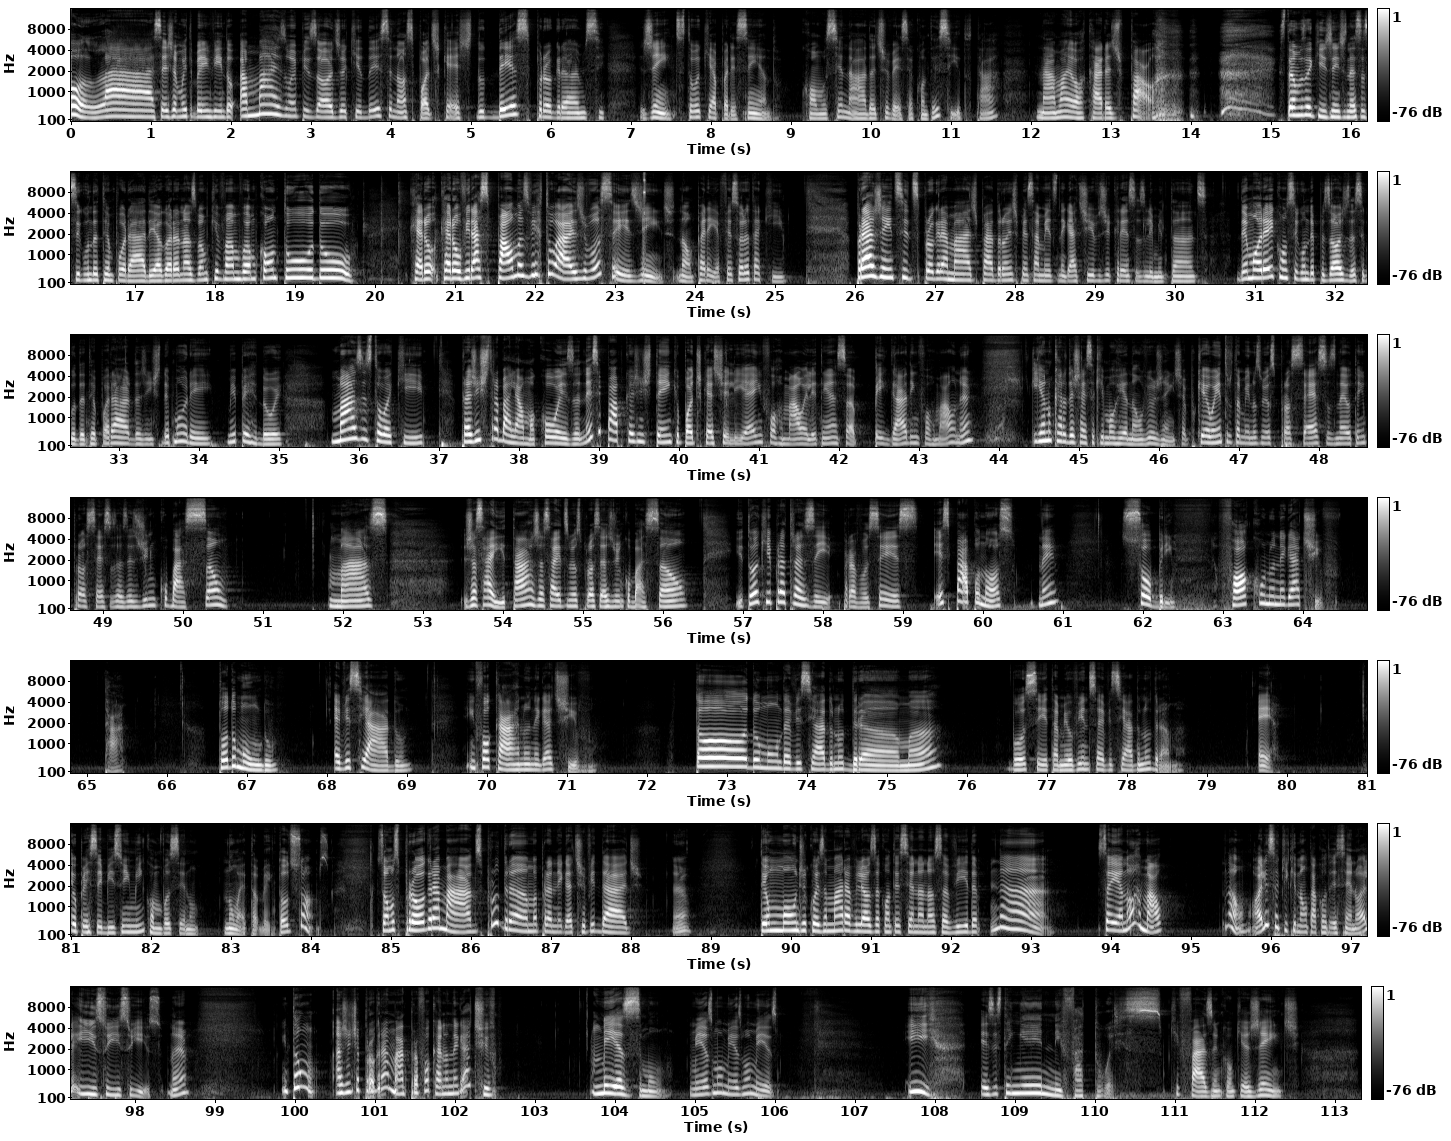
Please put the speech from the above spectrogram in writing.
Olá, seja muito bem-vindo a mais um episódio aqui desse nosso podcast do Desprograme-se. Gente, estou aqui aparecendo como se nada tivesse acontecido, tá? Na maior cara de pau. Estamos aqui, gente, nessa segunda temporada e agora nós vamos que vamos, vamos com tudo. Quero, quero ouvir as palmas virtuais de vocês, gente. Não, peraí, a professora tá aqui para a gente se desprogramar de padrões de pensamentos negativos, de crenças limitantes. Demorei com o segundo episódio da segunda temporada, gente, demorei, me perdoe. Mas estou aqui para a gente trabalhar uma coisa, nesse papo que a gente tem, que o podcast ele é informal, ele tem essa pegada informal, né? E eu não quero deixar isso aqui morrer não, viu, gente? É porque eu entro também nos meus processos, né? Eu tenho processos, às vezes, de incubação, mas já saí, tá? Já saí dos meus processos de incubação. E tô aqui para trazer para vocês esse papo nosso, né? Sobre foco no negativo, tá? Todo mundo é viciado em focar no negativo. Todo mundo é viciado no drama. Você tá me ouvindo? Você é viciado no drama. É. Eu percebi isso em mim, como você não não é também. Todos somos. Somos programados para o drama, para a negatividade. Né? Tem um monte de coisa maravilhosa acontecendo na nossa vida. Não, isso aí é normal. Não, olha isso aqui que não está acontecendo. Olha isso, isso e isso, né? Então, a gente é programado para focar no negativo. Mesmo, mesmo, mesmo, mesmo. E existem N fatores que fazem com que a gente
